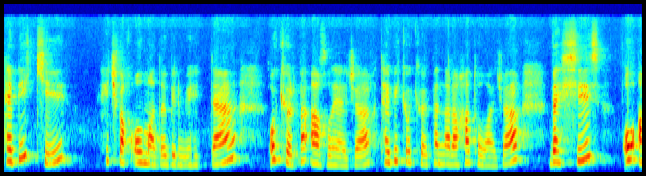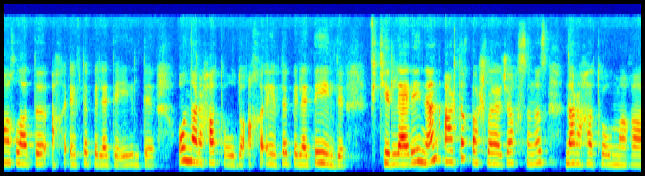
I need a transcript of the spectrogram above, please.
Təbii ki, heç vaxt olmadığı bir mühitdə o körpə ağlayacaq. Təbii ki, o körpə narahat olacaq və siz O ağladı, axı evdə belə değildi. O narahat oldu, axı evdə belə değildi. Fikirləri ilə artıq başlayacaqsınız narahat olmağa.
